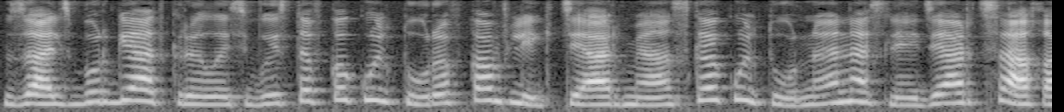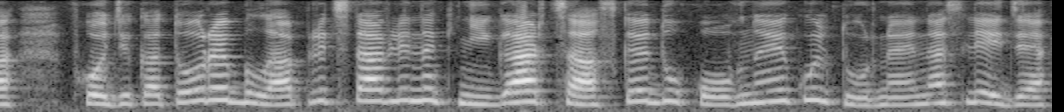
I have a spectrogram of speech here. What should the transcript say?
в Зальцбурге открылась выставка «Культура в конфликте. Армянское культурное наследие Арцаха», в ходе которой была представлена книга «Арцахское духовное и культурное наследие».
